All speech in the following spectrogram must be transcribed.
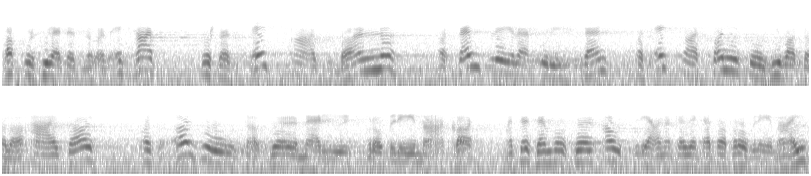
Akkor született meg az egyház, most az egyházban a Szentlélek Úristen az egyház tanító hivatala által az azóta fölmerült problémákat. Hát teszem föl Ausztriának ezeket a problémáit,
